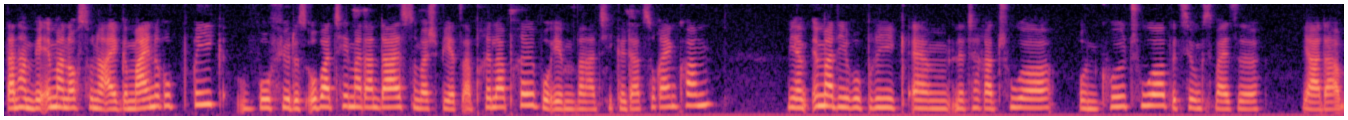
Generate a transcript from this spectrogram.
Dann haben wir immer noch so eine allgemeine Rubrik, wofür das Oberthema dann da ist, zum Beispiel jetzt April, April, wo eben dann Artikel dazu reinkommen. Wir haben immer die Rubrik ähm, Literatur und Kultur, beziehungsweise ja, da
